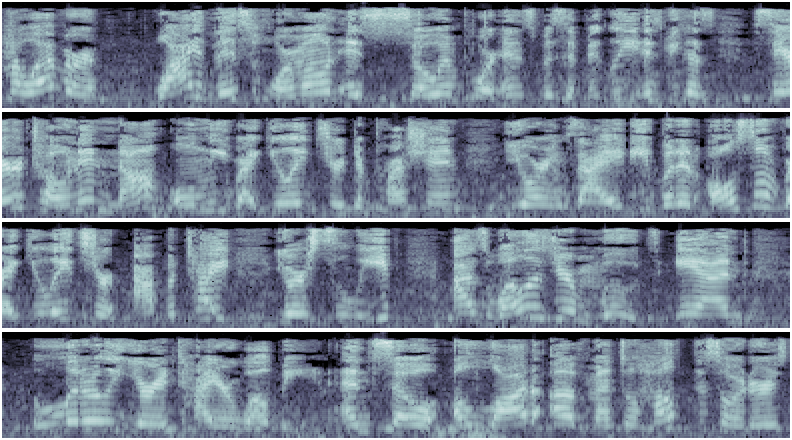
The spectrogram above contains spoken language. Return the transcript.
However, why this hormone is so important specifically is because serotonin not only regulates your depression, your anxiety, but it also regulates your appetite, your sleep, as well as your moods. And literally your entire well-being. And so a lot of mental health disorders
